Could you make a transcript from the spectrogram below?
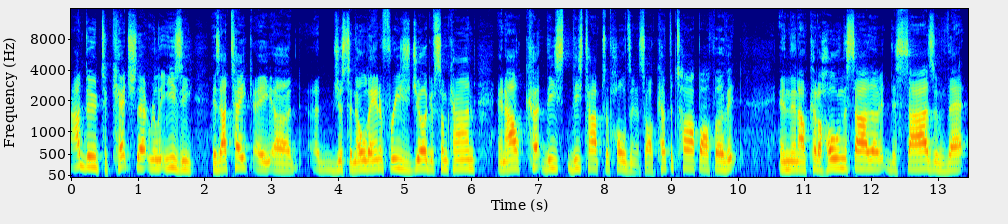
I do to catch that really easy is I take a, uh, a, just an old antifreeze jug of some kind and I'll cut these, these types of holes in it. So I'll cut the top off of it and then I'll cut a hole in the side of it, the size of that,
